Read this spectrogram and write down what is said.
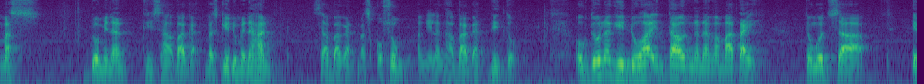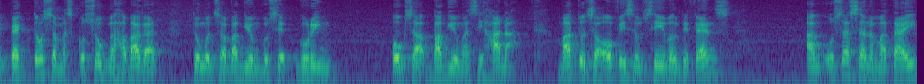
mas dominante sa habagat, mas gidominahan sa habagat, mas kusog ang ilang habagat dito. Ug doon nagiduha in taon nga nangamatay tungod sa epekto sa mas kusog nga habagat tungod sa bagyong guring o sa bagyo nga si Hana. Matod sa Office of Civil Defense, ang usa sa namatay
